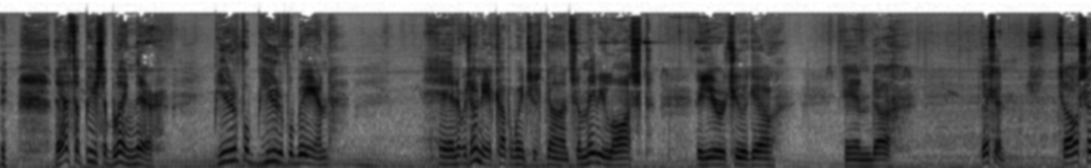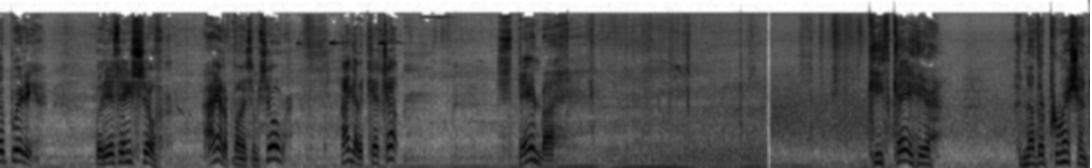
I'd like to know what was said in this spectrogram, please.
that's a piece of bling there. Beautiful, beautiful band, and it was only a couple inches done, so maybe lost a year or two ago. And uh, listen, it's all so pretty, but it ain't silver. I gotta find some silver. I gotta catch up. Stand by. Keith K here. Another permission.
